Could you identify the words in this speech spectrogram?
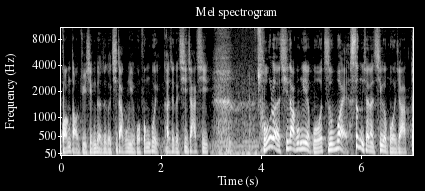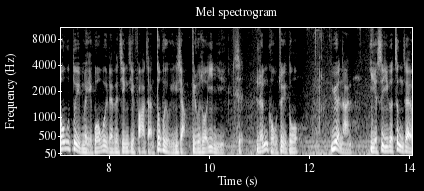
广岛举行的这个七大工业国峰会，它这个七加七，除了七大工业国之外，剩下的七个国家都对美国未来的经济发展都会有影响。比如说印尼是人口最多，越南。也是一个正在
